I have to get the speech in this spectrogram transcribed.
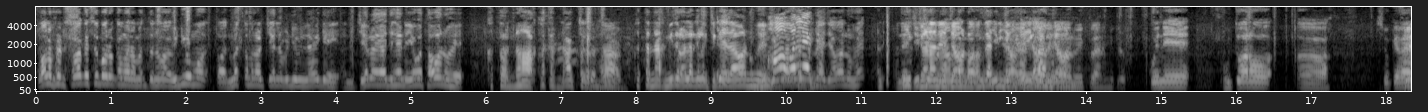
ચાલો ફ્રેન્ડ સ્વાગત છે મારું તમારા મસ્ત નવા વિડીયોમાં. તો આજ મસ્ત મારા ચેનલ વીડિયો લઈને આવી ગઈ અને ચેનલ આજે છે ને એવો થવાનો છે ખતરનાક ખતરનાક ખતરનાક. ખતરનાક. મિત્રો અલગ અલગ જગ્યાએ જવાનું છે. જગ્યાએ જવાનું છે. અને એક જણાને જવાનું, અંગાત જવાનું, એકલાને જવાનું. જવાનું. કોઈને ભૂતવારો અ, શું કહેવાય?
